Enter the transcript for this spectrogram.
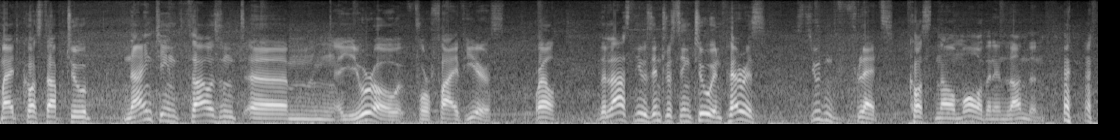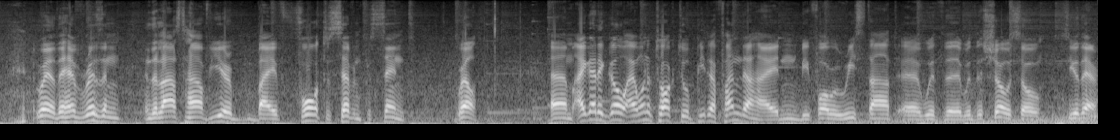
might cost up to 19,000 um, euro for five years. Well, the last news interesting too. In Paris, student flats cost now more than in London. well, they have risen in the last half year by 4 to 7 percent. Well, um, I gotta go. I want to talk to Peter van der Heijden before we restart uh, with, the, with the show, so see you there.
